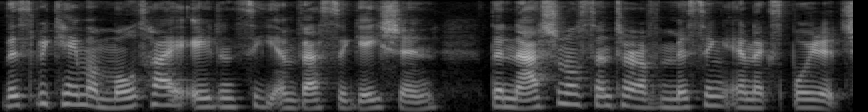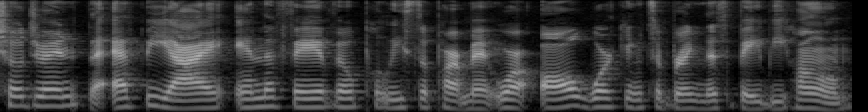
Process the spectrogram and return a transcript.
This became a multi agency investigation the National Center of Missing and Exploited Children, the FBI, and the Fayetteville Police Department were all working to bring this baby home.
